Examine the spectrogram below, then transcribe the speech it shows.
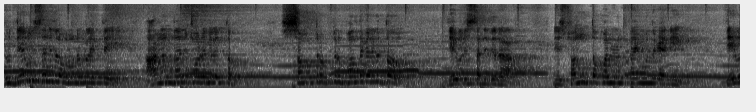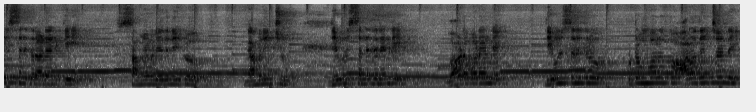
నువ్వు దేవుని సన్నిధిలో ఉండగలిగితే ఆనందాన్ని చూడగలుగుతావు. సంతృప్తిని పొందగలుగుతావు. దేవుని సన్నిధి రా. నీ సొంత పనులకు టైం ఉంది కానీ దేవుని సన్నిధి రావడానికి సమయం లేదు నీకు. గమనించు. దేవుని సన్నిధి రండి. వాడబడండి. దేవుని సన్నిధిలో కుటుంబాలతో ఆరాధించండి.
